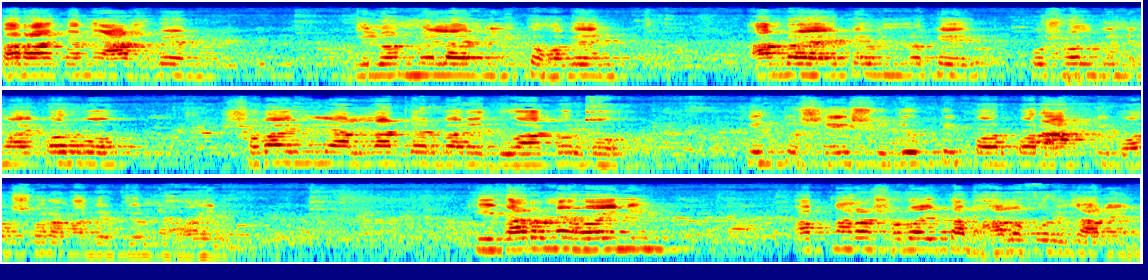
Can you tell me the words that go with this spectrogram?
তারা এখানে আসবেন মিলন মেলায় মিলিত হবেন। আমরা একে অন্যকে কৌশল বিনিময় করব, সবাই মিলে আল্লাহর দরবারে দোয়া করব, কিন্তু সেই সুযোগটি পরপর আটটি বৎসর আমাদের জন্য হয়নি। কী কারণে হয়নি? আপনারা সবাই তা ভালো করে জানেন।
